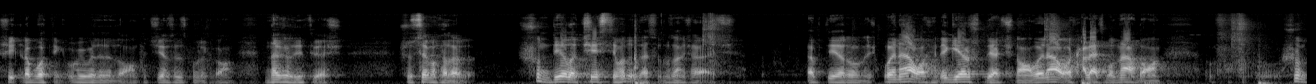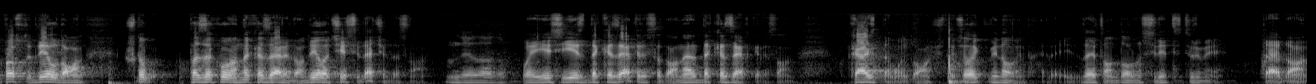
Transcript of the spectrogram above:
ши работник, го имате дома, подчинен Република дома, награди твеш, што се ма кадар, шун дела чести има, да се познани што радиш. Аптија ронеш, овој наваш, да ги јарш дјач дома, овој наваш, халец бил нав что он просто делал, дома, што по закону наказали дома, делал чести и да стана. Да, да, если есть доказательства дома, надо доказать, каде стана. Каждому дома, што човек виновен, за это он должен сидеть в тюрьме да,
